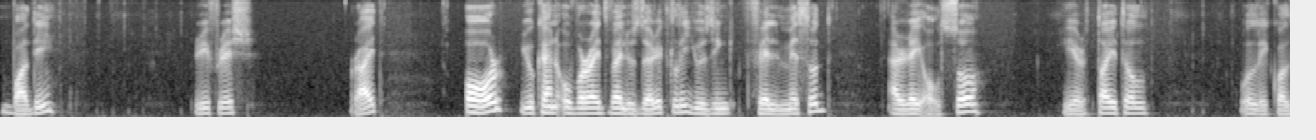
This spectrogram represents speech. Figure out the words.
body. Refresh. Right. Or you can override values directly using fill method array also. Here title will equal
